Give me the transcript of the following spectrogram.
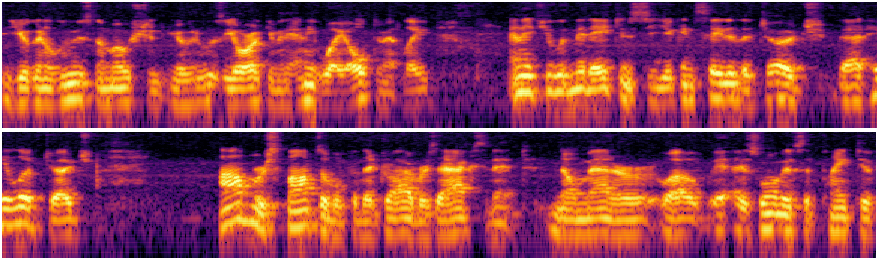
you're going to lose the motion, you're going to lose the argument anyway, ultimately. And if you admit agency, you can say to the judge that, hey, look, judge, I'm responsible for the driver's accident, no matter, well, as long as the plaintiff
